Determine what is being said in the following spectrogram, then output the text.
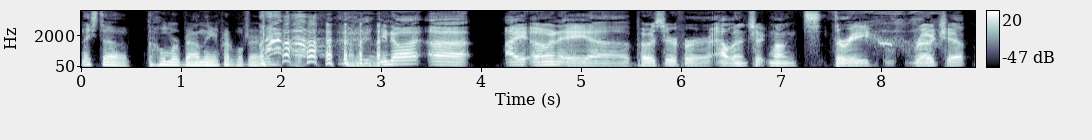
next to Homeward Bound: The Incredible Journey. I don't know. You know what? Uh, I own a uh, poster for Alvin and Chipmunks Three Road Trip.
